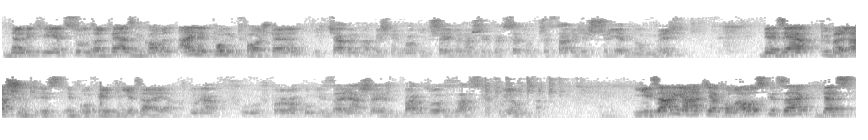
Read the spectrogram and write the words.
damit wir jetzt zu unseren Versen kommen, einen Punkt vorstellen, I chciałbym, abyśmy mogli przejść do naszych wersetów, przedstawić jeszcze jedną myśl, der sehr überraschend ist im Propheten Jesaja. która w, w proroku Izajasza jest bardzo zaskakująca. Jesaja hat ja vorausgesagt, dass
